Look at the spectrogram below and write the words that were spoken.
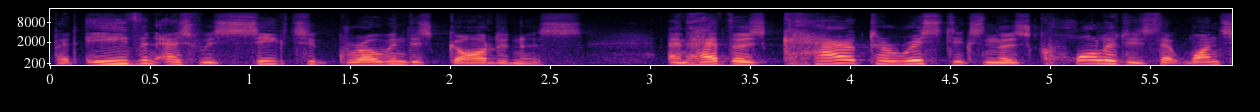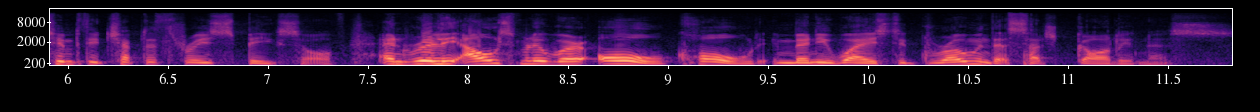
But even as we seek to grow in this godliness and have those characteristics and those qualities that 1 Timothy chapter 3 speaks of, and really ultimately we're all called in many ways to grow in that such godliness,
